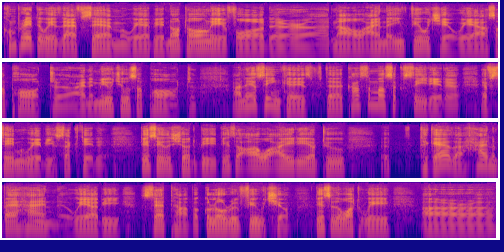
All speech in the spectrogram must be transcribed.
compared with FCM, will be not only for the uh, now and in future, we are support uh, and mutual support. And I think if the customer succeeded, uh, FCM will be succeeded. This is should be this is our idea to. Uh, Together, hand by hand, will be set up a glory future. This is what we are uh,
